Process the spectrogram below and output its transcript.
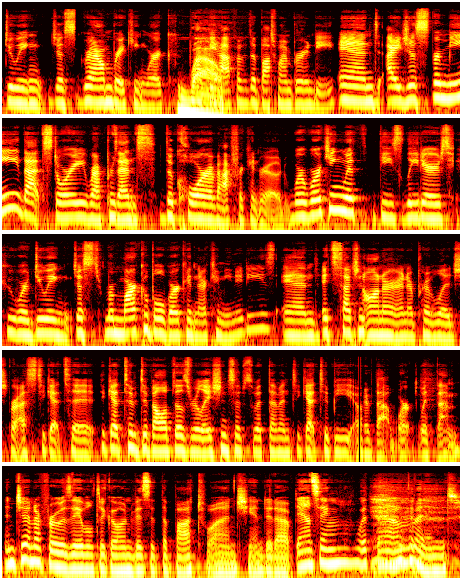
doing just groundbreaking work wow. on behalf of the Batwa in Burundi. And I just, for me, that story represents the core of African Road. We're working with these leaders who are doing just remarkable work in their communities, and it's such an honor and a privilege for us to get to, to get to develop those relationships with them and to get to be out of that work with them. And Jennifer was able to go and visit the Batwa and she ended up dancing with them and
